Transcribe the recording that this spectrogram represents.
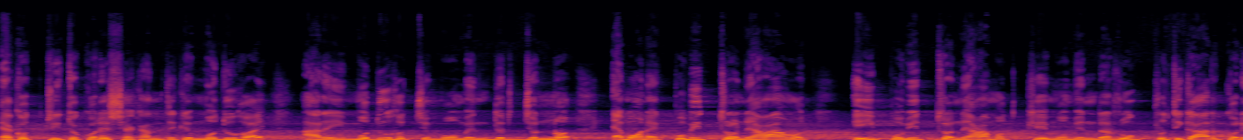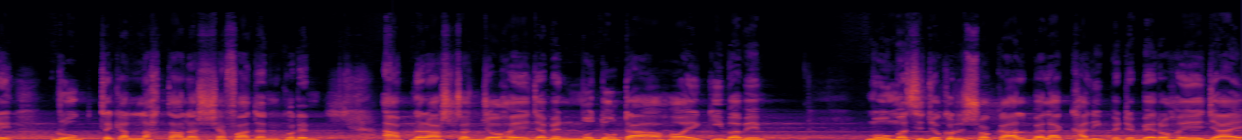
একত্রিত করে সেখান থেকে মধু হয়। আর এই মধু হচ্ছে মোমেনদের জন্য এমন এক পবিত্র নেয়ামত। এই পবিত্র নেয়ামত খেয়ে মোমেনরা রোগ প্রতিকার করে। রোগ থেকে আল্লাহ তালা শেফা দান করেন। আপনার আশ্চর্য হয়ে যাবেন, মধুটা হয় কীভাবে? মৌমাছি যখন সকালবেলা খালি পেটে বের হয়ে যায়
